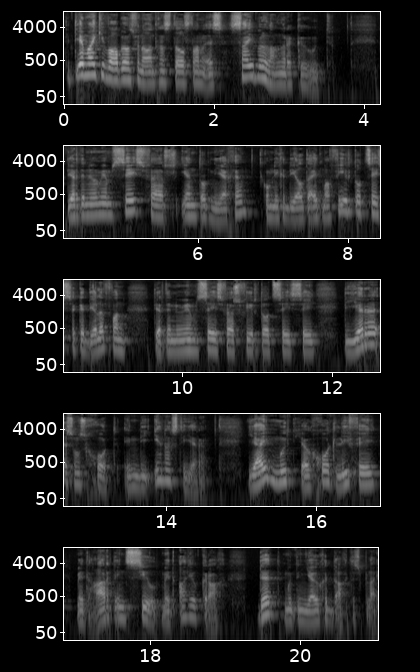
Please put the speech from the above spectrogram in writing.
Die temaatjie waarby ons vanaand gaan stil staan is sy belangrike hoed. Deuteronomium 6 vers 1 tot 9 kom die gedeelte uit, maar 4 tot 6 sulke dele van Deuteronomium 6 vers 4 tot 6 sê: Die Here is ons God en die enigste Here. Jy moet jou God lief hê met hart en siel, met al jou krag. Dit moet in jou gedagtes bly.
